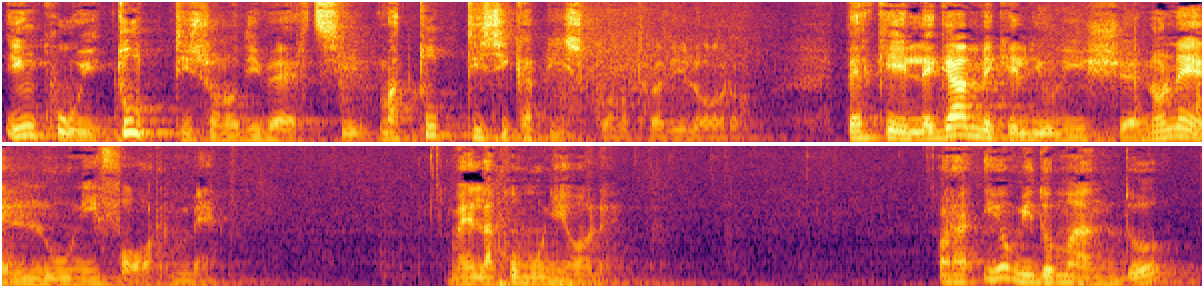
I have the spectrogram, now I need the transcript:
in cui tutti sono diversi, ma tutti si capiscono tra di loro, perché il legame che li unisce non è l'uniforme, ma è la comunione. Ora, io mi domando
